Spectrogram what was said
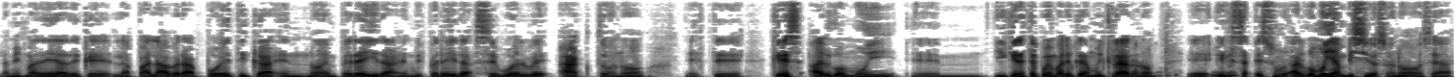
la misma idea de que la palabra poética en, ¿no? en Pereira, en Luis Pereira, se vuelve acto, ¿no? Este, que es algo muy, em, y que en este poemario queda muy claro, ¿no? Eh, es, es algo muy ambicioso, ¿no? O sea,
